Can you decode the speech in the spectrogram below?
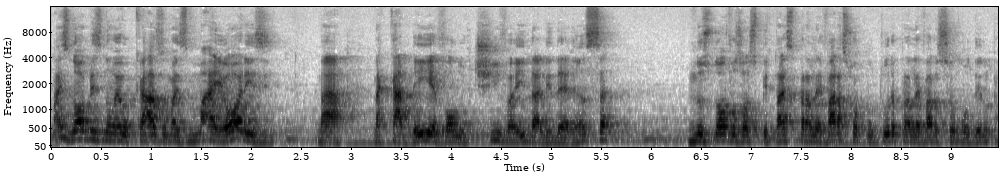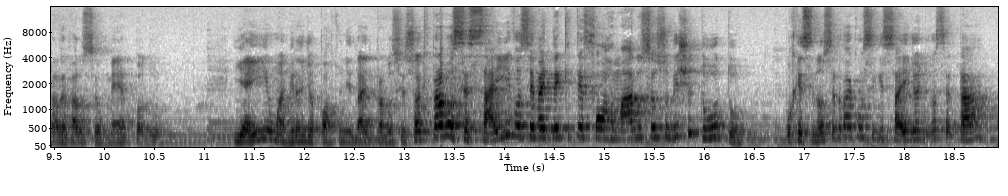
Mais nobres não é o caso, mas maiores na, na cadeia evolutiva aí da liderança nos novos hospitais para levar a sua cultura, para levar o seu modelo, para levar o seu método. E aí uma grande oportunidade para você. Só que para você sair, você vai ter que ter formado o seu substituto, porque senão você não vai conseguir sair de onde você está.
